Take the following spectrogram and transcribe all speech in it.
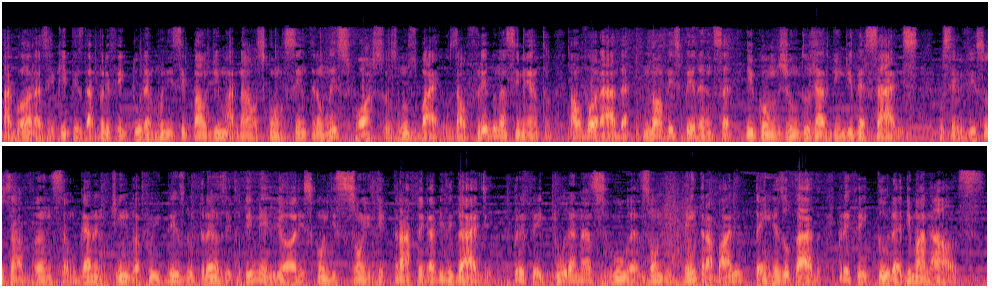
Agora, as equipes da Prefeitura Municipal de Manaus concentram esforços nos bairros Alfredo Nascimento, Alvorada, Nova Esperança e Conjunto Jardim de Versalhes. Os serviços avançam, garantindo a fluidez do trânsito e melhores condições de trafegabilidade. Prefeitura nas ruas, onde tem trabalho, tem resultado. Prefeitura de Manaus.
